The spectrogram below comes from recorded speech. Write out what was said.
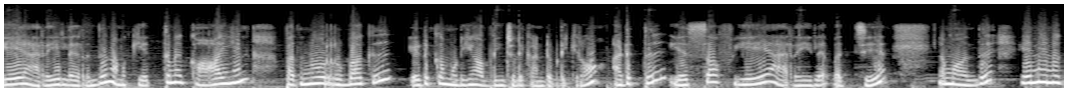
ஏ அறையிலிருந்து நமக்கு எத்தனை காயின் பதினோரு ரூபாய்க்கு எடுக்க முடியும் அப்படின்னு சொல்லி கண்டுபிடிக்கிறோம். அடுத்து எஸ் ஆஃப் ஏ அறையில் வச்சு நம்ம வந்து என்னென்ன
